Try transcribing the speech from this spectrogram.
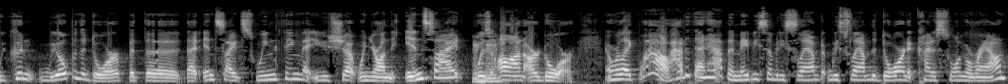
we couldn't. We opened the door, but the that inside swing thing that you shut when you're on the inside was mm-hmm. on our door. And we're like, "Wow, how did that happen? Maybe somebody slammed. We slammed the door, and it kind of swung around.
